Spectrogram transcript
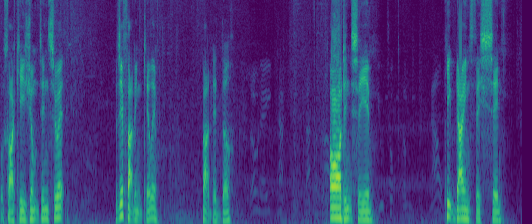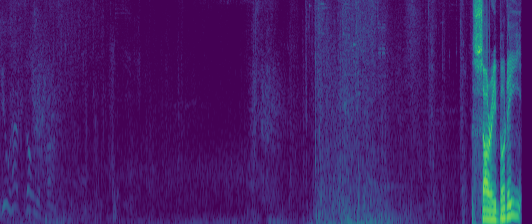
Looks like he's jumped into it. As if that didn't kill him. That did though. Oh, I didn't see him. Keep dying to this sin. Sorry, buddy.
